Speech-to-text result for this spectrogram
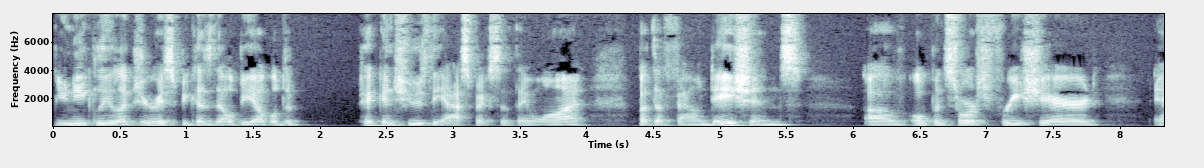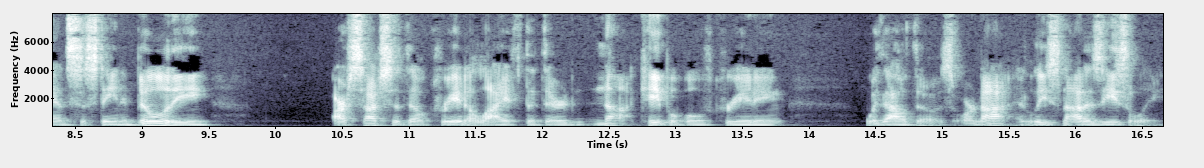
Uniquely luxurious because they'll be able to pick and choose the aspects that they want, but the foundations of open source, free shared, and sustainability are such that they'll create a life that they're not capable of creating without those, or not at least not as easily.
